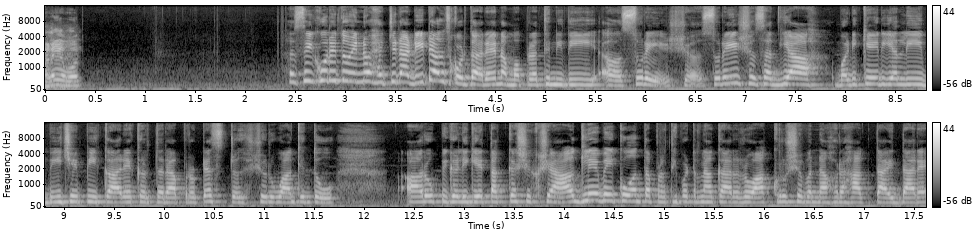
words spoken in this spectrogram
ಹಳೆಯ ಕುರಿತು ಇನ್ನು ಹೆಚ್ಚಿನ ಡೀಟೇಲ್ಸ್ ಕೊಡ್ತಾರೆ ನಮ್ಮ ಪ್ರತಿನಿಧಿ ಸುರೇಶ್. ಸುರೇಶ್ ಸದ್ಯ ಮಡಿಕೇರಿಯಲ್ಲಿ ಬಿಜೆಪಿ ಕಾರ್ಯಕರ್ತರ ಪ್ರೊಟೆಸ್ಟ್ ಶುರುವಾಗಿದ್ದು ಆರೋಪಿಗಳಿಗೆ ತಕ್ಕ ಶಿಕ್ಷೆ ಆಗಲೇಬೇಕು ಅಂತ ಪ್ರತಿಭಟನಾಕಾರರು ಆಕ್ರೋಶವನ್ನ ಹೊರಹಾಕ್ತಾ ಇದ್ದಾರೆ.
